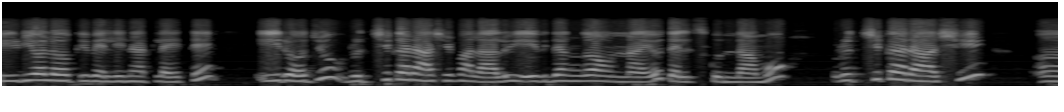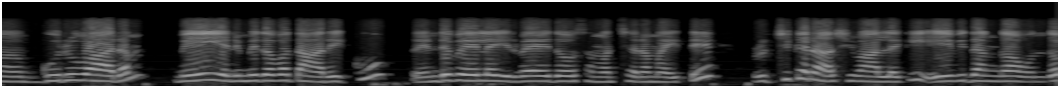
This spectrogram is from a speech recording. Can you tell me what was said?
వీడియోలోకి వెళ్ళినట్లయితే ఈరోజు వృచ్చిక రాశి ఫలాలు ఏ విధంగా ఉన్నాయో తెలుసుకుందాము. వృచ్చిక రాశి గురువారం మే ఎనిమిదవ తారీఖు రెండు వేల ఇరవై ఐదవ సంవత్సరం అయితే వృచ్చిక రాశి వాళ్ళకి ఏ విధంగా ఉందో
